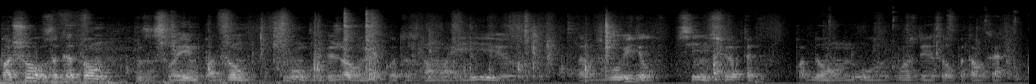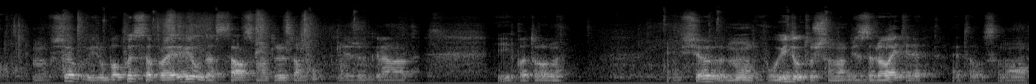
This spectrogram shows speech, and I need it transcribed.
Пошел за котом, за своим потом, ну, убежал у меня кот из дома и э, увидел синий сверток под домом, ну, возле этого потолка. Ну, все, любопытство проявил, достал, смотрю, там лежит граната и патроны. И все, ну, увидел то, что она без этого самого.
